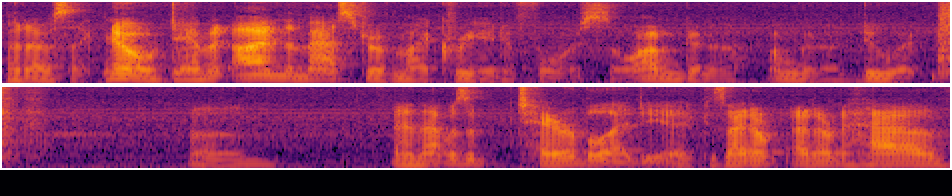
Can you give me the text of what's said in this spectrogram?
But I was like, no, damn it! I'm the master of my creative force, so I'm gonna, I'm gonna do it. Um, and that was a terrible idea because I don't, I don't have,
